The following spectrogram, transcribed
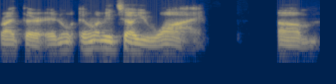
right there. And, and let me tell you why. Um,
